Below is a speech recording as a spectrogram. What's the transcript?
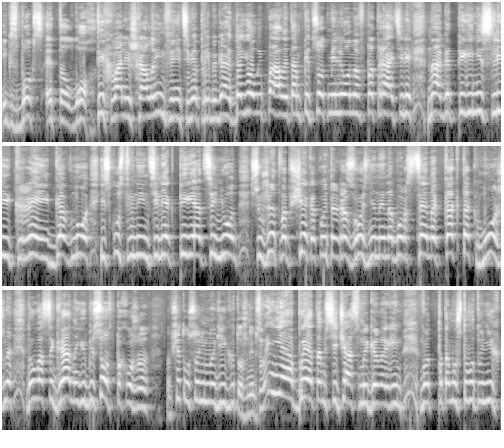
Xbox это лох. Ты хвалишь Halo Infinite, тебе прибегают, да елы-палы, там 500 миллионов потратили, на год перенесли, крей, говно, искусственный интеллект переоценен, сюжет вообще какой-то разрозненный набор сценок, как так можно? Да у вас игра на Ubisoft похожа. Вообще-то у Sony многие игры тоже на Ubisoft. Не об этом сейчас мы говорим, вот потому что вот у них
